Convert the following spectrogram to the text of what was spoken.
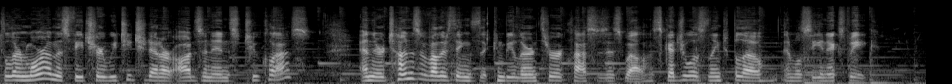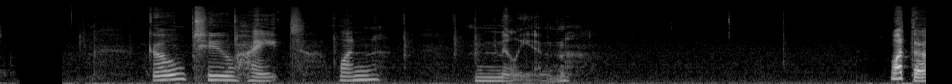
To learn more on this feature, we teach it at our Odds and Ends 2 class, and there are tons of other things that can be learned through our classes as well. The schedule is linked below, and we'll see you next week go to height 1 million. What the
